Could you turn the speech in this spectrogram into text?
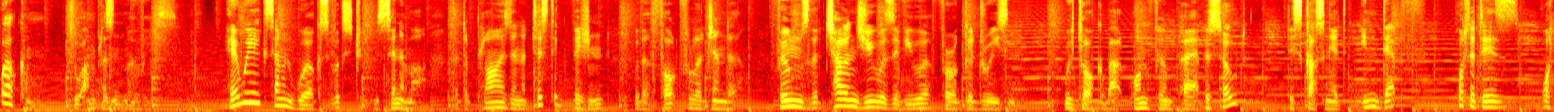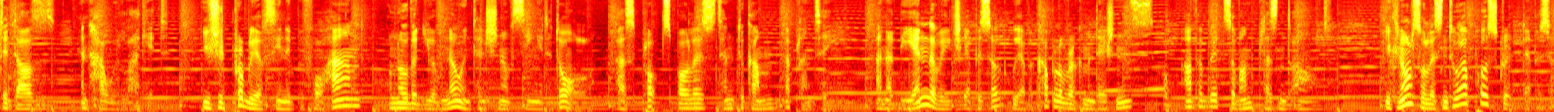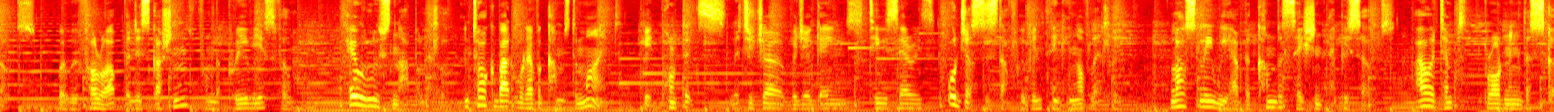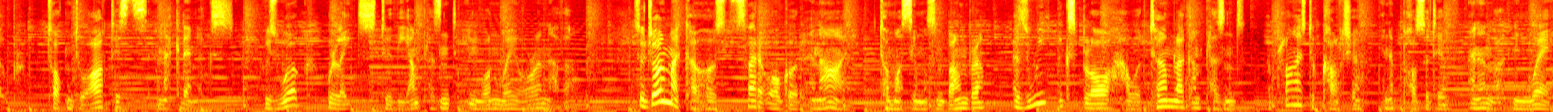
Welcome to Unpleasant Movies. Here we examine works of extreme cinema that applies an artistic vision with a thoughtful agenda. Films that challenge you as a viewer for a good reason. We talk about one film per episode, discussing it in depth, what it is, what it does, and how we like it. You should probably have seen it beforehand, or know that you have no intention of seeing it at all, as plot spoilers tend to come aplenty. And at the end of each episode, we have a couple of recommendations of other bits of unpleasant art. You can also listen to our postscript episodes, where we follow up the discussions from the previous film. Here we loosen up a little and talk about whatever comes to mind, be it politics, literature, video games, TV series, or just the stuff we've been thinking of lately. Lastly, we have the conversation episodes, our attempt at broadening the scope, talking to artists and academics whose work relates to the unpleasant in one way or another. So join my co-hosts Sverre Aagaard and I, Thomas Simonsen Balmbra, as we explore how a term like unpleasant applies to culture in a positive and enlightening way.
